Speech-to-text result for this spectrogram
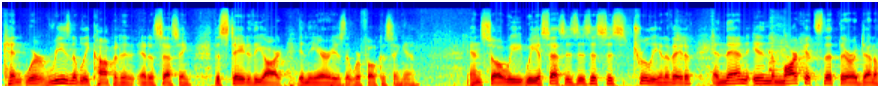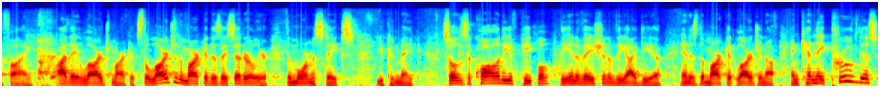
can, we're reasonably competent at assessing the state of the art in the areas that we're focusing in. And so we, we assess, is, is this is truly innovative? And then in the markets that they're identifying, are they large markets? The larger the market, as I said earlier, the more mistakes you can make. So it's the quality of people, the innovation of the idea, and is the market large enough? And can they prove this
